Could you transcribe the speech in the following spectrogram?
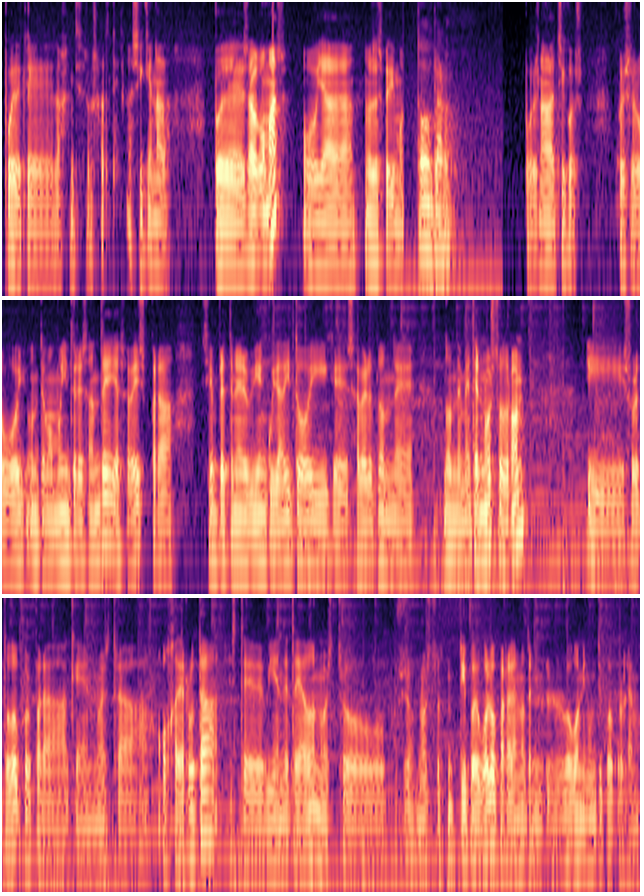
puede que la gente se lo salte. Así que nada, pues algo más o ya nos despedimos. Todo claro. Pues nada, chicos, pues hoy un tema muy interesante, ya sabéis, para siempre tener bien cuidadito y que saber dónde, dónde meter nuestro dron. Y sobre todo pues para que en nuestra hoja de ruta esté bien detallado nuestro pues nuestro tipo de vuelo para no tener luego ningún tipo de problema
